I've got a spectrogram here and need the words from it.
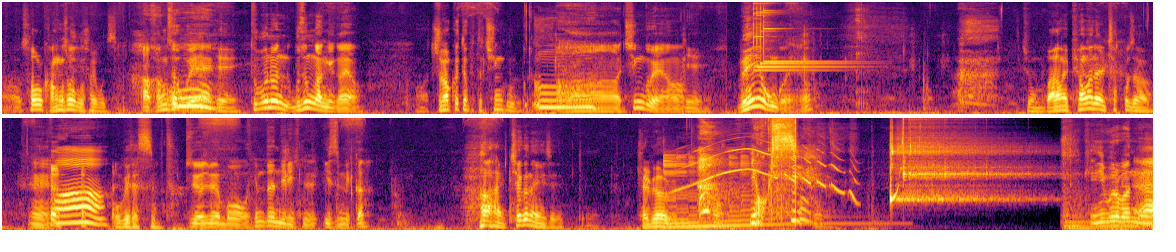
어, 서울 강서구 살고 있습니다. 아 강서구에. 예. 두 분은 무슨 관계가요? 어, 중학교 때부터 친구. 음, 아 친구예요. 예. 왜 온 거예요? 좀 마음의 평안을 찾고자 예. 와, 오게 됐습니다. 요즘에 뭐 힘든 일이 있- 있습니까? 아, 최근에 이제 또 결별. 역시. 괜히 물어봤네. 아,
